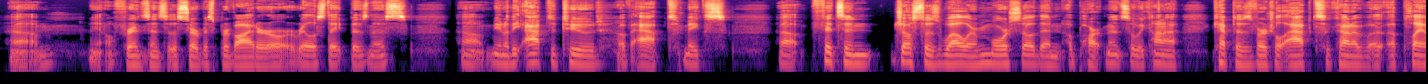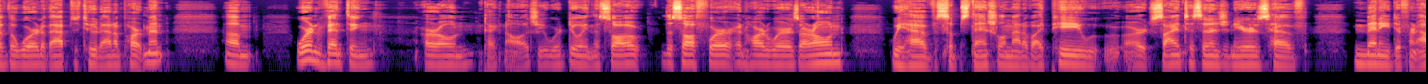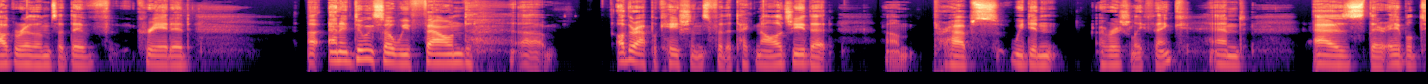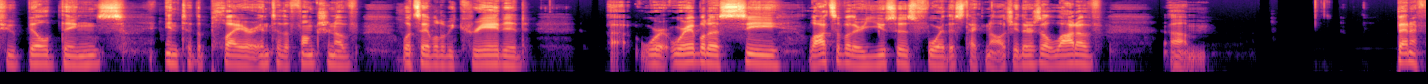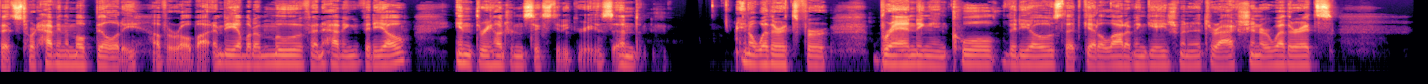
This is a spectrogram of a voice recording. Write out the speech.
um, you know, for instance, a service provider or a real estate business. Um, you know, the aptitude of apt makes uh, fits in just as well or more so than apartment. So we kind of kept as virtual apt, kind of a, a, play of the word of aptitude and apartment. Um, we're inventing our own technology. We're doing the so- the software and hardware is our own. We have a substantial amount of IP. Our scientists and engineers have many different algorithms that they've created. Uh, and in doing so, we've found um, other applications for the technology that um, perhaps we didn't originally think. And as they're able to build things into the player, into the function of what's able to be created, uh, we're, we're able to see lots of other uses for this technology. There's a lot of um, benefits toward having the mobility of a robot and being able to move and having video in 360 degrees. And you know whether it's for branding and cool videos that get a lot of engagement and interaction or whether it's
